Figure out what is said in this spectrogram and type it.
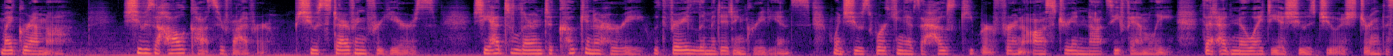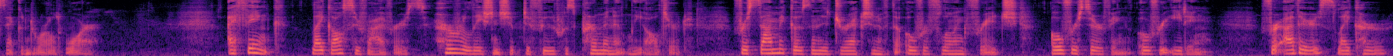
My grandma. She was a Holocaust survivor. She was starving for years. She had to learn to cook in a hurry with very limited ingredients when she was working as a housekeeper for an Austrian Nazi family that had no idea she was Jewish during the Second World War. I think, like all survivors, her relationship to food was permanently altered. For some, it goes in the direction of the overflowing fridge, overserving, overeating. For others, like her,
